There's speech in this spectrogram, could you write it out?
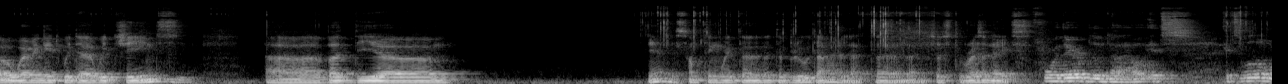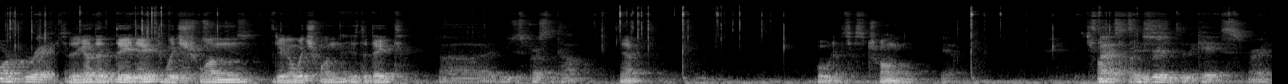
uh, wearing it with uh, with jeans. Mm. Uh, but the um, yeah, there's something with the the blue dial that uh, that just resonates. For their blue dial, it's it's a little more gray. So you got the day date. Which one? Do you know which one is the date? Uh, you just press the top. Yeah. Oh, that's a strong. one. Yeah. It's strong nice. It's integrated into the case, right?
